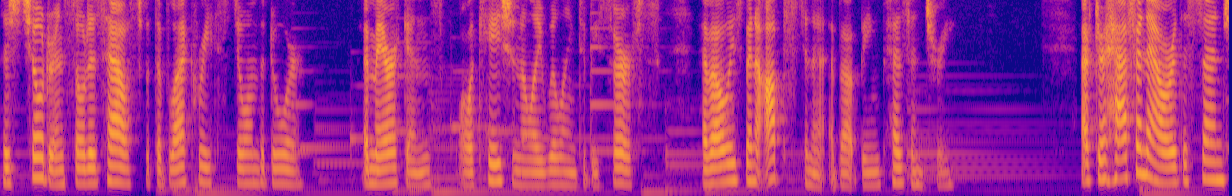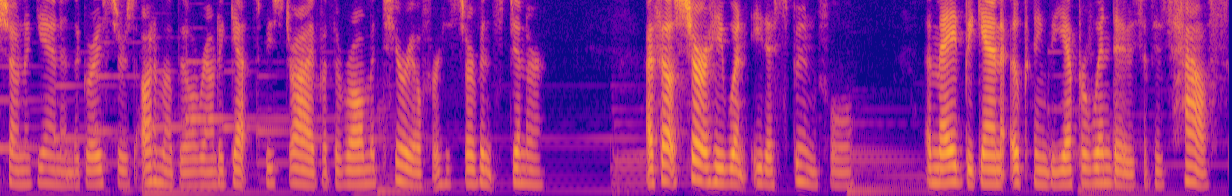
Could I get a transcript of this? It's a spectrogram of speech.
His children sold his house with the black wreath still on the door. Americans, while occasionally willing to be serfs, have always been obstinate about being peasantry. After half an hour, the sun shone again in the grocer's automobile round a Gatsby's drive with the raw material for his servant's dinner. I felt sure he wouldn't eat a spoonful. A maid began opening the upper windows of his house,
